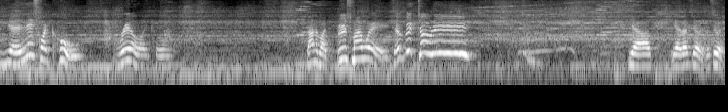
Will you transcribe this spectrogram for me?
Yeah, it is quite cool. Really cool. Dynamite boost my way to victory! Yeah, okay. yeah, let's do it, let's do it.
